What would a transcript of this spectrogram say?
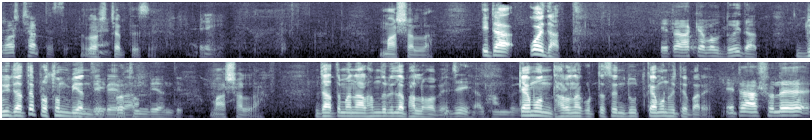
রস ছাড়তেছে। রস হ্যাঁ, ছাড়তেছে। এই। মাশাল্লাহ। এটা কয় দাঁত? এটা কেবল দুই দাঁত। দুই দাঁতে প্রথম বিয়ান দিবে প্রথম বিয়ান দিবে। মাশাল্লাহ। যাতে মানে আলহামদুলিল্লাহ ভালো হবে। জি আলহামদুলিল্লাহ। কেমন ধারণা করতেছেন? দুধ কেমন হইতে পারে? এটা আসলে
